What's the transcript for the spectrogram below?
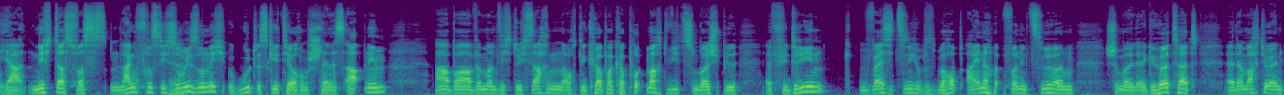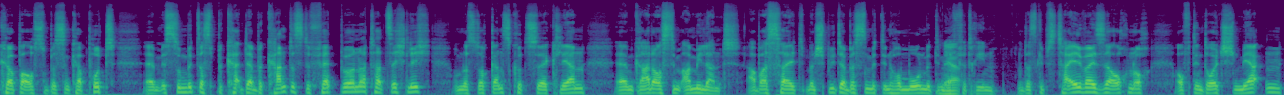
ja nicht das, was langfristig ja. sowieso nicht. Gut, es geht hier auch um schnelles Abnehmen. aber wenn man sich durch Sachen auch den Körper kaputt macht, wie zum Beispiel Ephedrin, ich weiß jetzt nicht, ob das überhaupt einer von den Zuhörern schon mal äh, gehört hat, äh, da macht ihr euren Körper auch so ein bisschen kaputt. Ähm, ist somit das Beka der bekannteste Fettburner tatsächlich, um das doch ganz kurz zu erklären, ähm, gerade aus dem Amiland. Aber es ist halt, man spielt da ein bisschen mit den Hormonen, mit dem ja. Ephedrin. Und das gibt es teilweise auch noch auf den deutschen Märkten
